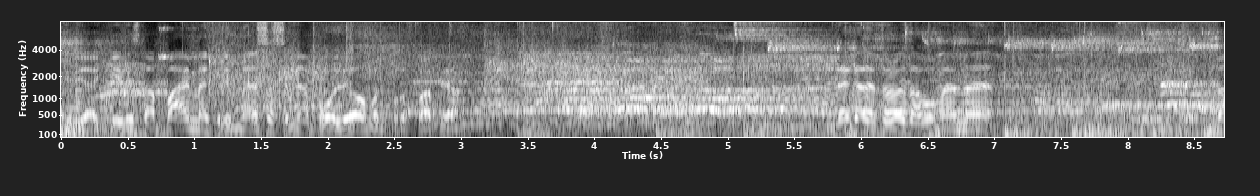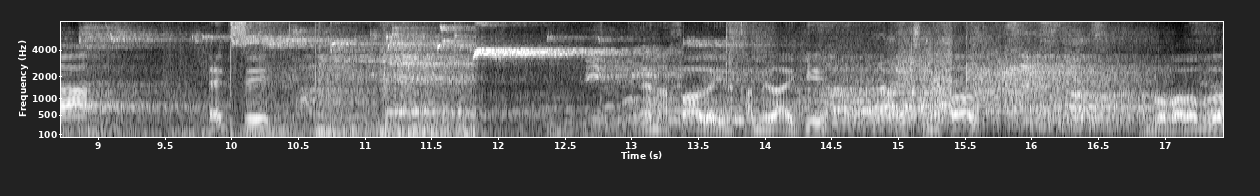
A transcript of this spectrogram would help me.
Κυριακίδης θα πάει μέχρι μέσα σε μια πολύ όμορφη προσπάθεια. 10 δευτερόλεπτα απομένουν. 7, 6. Ένα φάουλ έγινε χαμηλά εκεί. 6 με φάουλ. Από τον Παπαδόπουλο.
